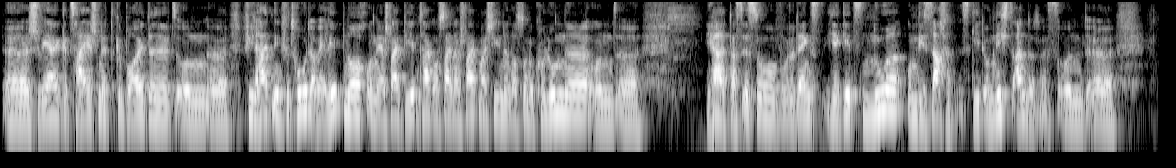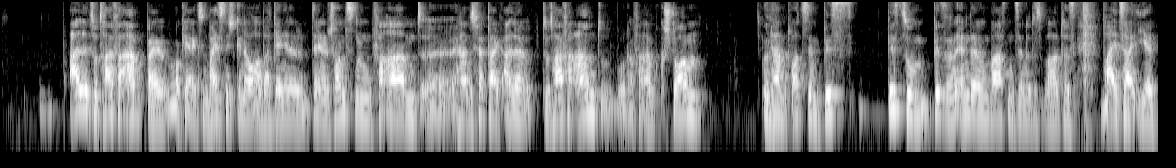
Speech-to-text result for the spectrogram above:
äh, schwer gezeichnet, gebeutelt und äh, viele halten ihn für tot, aber er lebt noch und er schreibt jeden Tag auf seiner Schreibmaschine noch so eine Kolumne und äh, ja, das ist so, wo du denkst, hier geht's nur um die Sache. Es geht um nichts anderes. Und äh, alle total verarmt. Bei Rocky Erickson weiß ich nicht genau, aber Daniel, Daniel Johnston verarmt, äh, Hermes Fettberg alle total verarmt oder verarmt gestorben und haben trotzdem bis bis zum bis zum Ende im wahrsten Sinne des Wortes weiter ihr,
